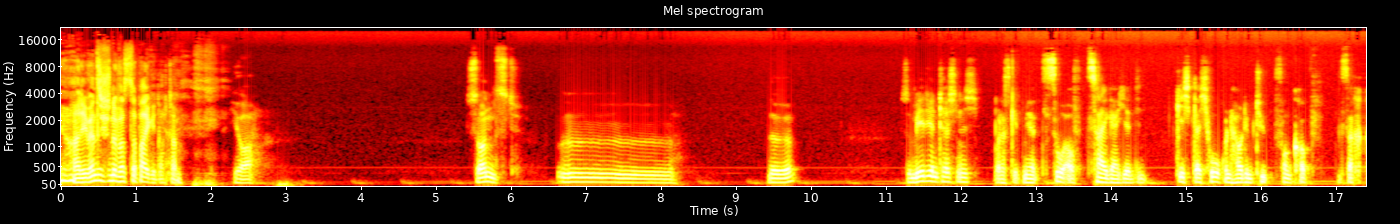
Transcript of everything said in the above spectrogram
Ja, die werden sich schon was dabei gedacht haben. Ja. Sonst. Äh, nö. So medientechnisch. Boah, das geht mir so auf Zeiger hier. Die gehe ich gleich hoch und hau dem Typen vom Kopf und sag,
